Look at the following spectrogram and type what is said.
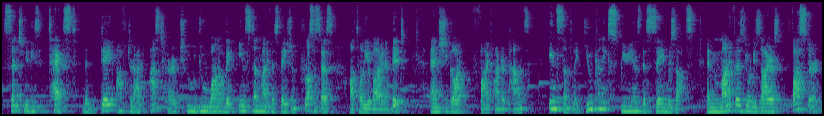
sent me this text the day after I'd asked her to do one of the instant manifestation processes I'll tell you about in a bit. And she got 500 pounds instantly. You can experience the same results and manifest your desires faster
